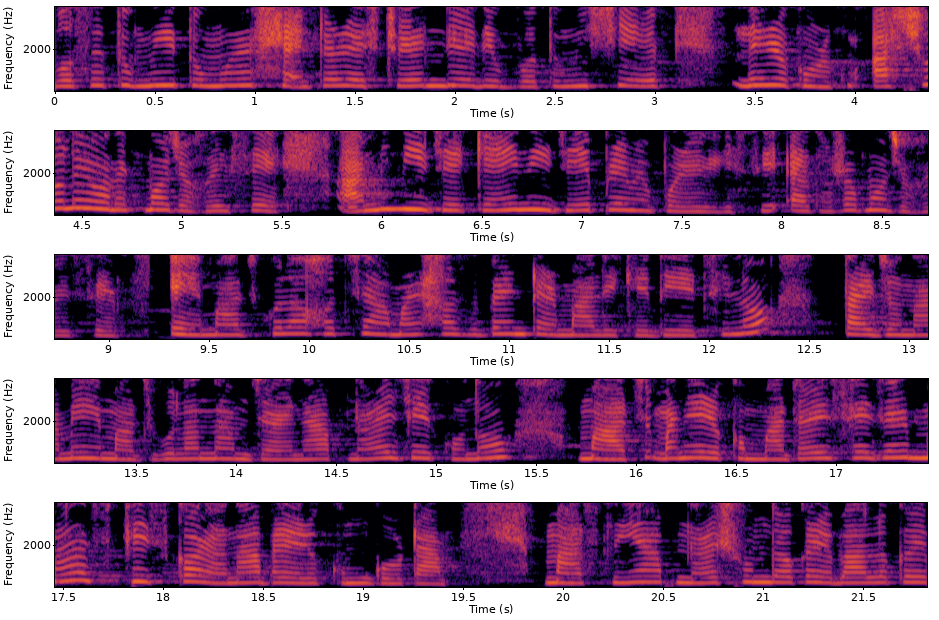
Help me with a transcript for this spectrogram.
বসে তুমি তোমার একটা রেস্টুরেন্ট দিয়ে দিব, তুমি শেফ এরকম এরকম। আসলে অনেক মজা হয়েছে। আমি নিজেকে নিজে প্রেমে পড়ে গেছি এতটা মজা হয়েছে। এই মাছগুলো হচ্ছে আমার হাজব্যান্ডের মালিকে দিয়েছিল, তাই জন্য আমি এই মাছগুলোর নাম জানি না। আপনারা যে কোনো মাছ মানে এরকম মাঝারি সাইজের মাছ ফিস করা না, আবার এরকম গোটা মাছ নিয়ে আপনারা সুন্দর করে, ভালো করে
